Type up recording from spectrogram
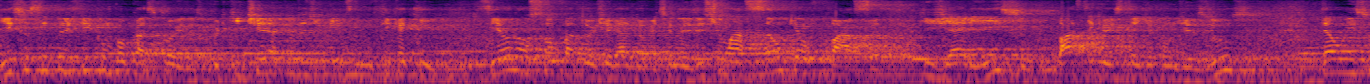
Isso simplifica um pouco as coisas, porque tira tudo de mim. Significa que se eu não sou o fator gerador, se não existe uma ação que eu faça que gere isso, basta que eu esteja com Jesus, então isso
